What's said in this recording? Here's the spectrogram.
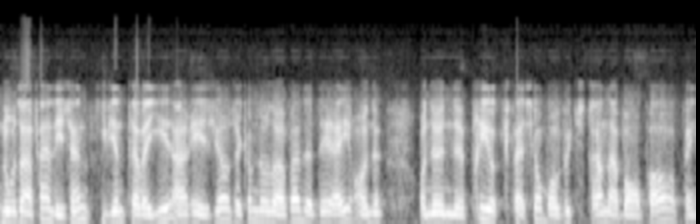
nos enfants, les jeunes qui viennent travailler en région, c'est comme nos enfants de dire, hey, on a, on a une préoccupation, on veut que tu te rendes à bon port, ben,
